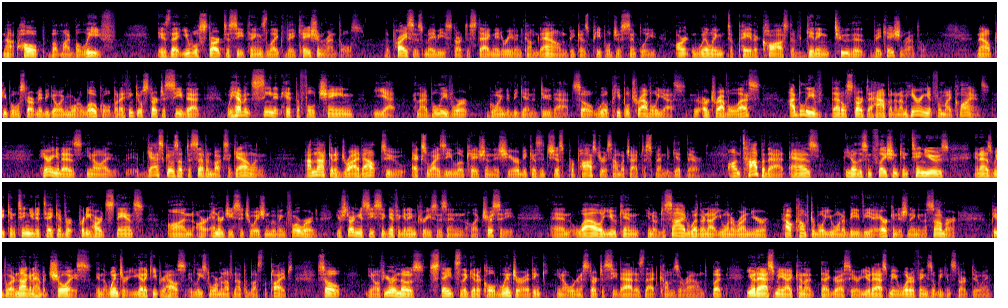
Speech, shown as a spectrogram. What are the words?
not hope, but my belief is that you will start to see things like vacation rentals. The prices maybe start to stagnate or even come down because people just simply aren't willing to pay the cost of getting to the vacation rental. Now, people will start maybe going more local, but I think you'll start to see that we haven't seen it hit the full chain yet. And I believe we're going to begin to do that. So, will people travel? Yes. Or travel less? I believe that'll start to happen. And I'm hearing it from my clients hearing it as you know, I, gas goes up to seven bucks a gallon. I'm not going to drive out to XYZ location this year because it's just preposterous how much I have to spend to get there. On top of that, as you know, this inflation continues, and as we continue to take a ver- pretty hard stance on our energy situation moving forward, you're starting to see significant increases in electricity. And while you can, you know, decide whether or not you want to run your how comfortable you want to be via air conditioning in the summer, people are not going to have a choice in the winter. You got to keep your house at least warm enough not to bust the pipes. So, you know, if you're in those states that get a cold winter, I think, you know, we're going to start to see that as that comes around. But you had asked me, I kind of digress here. You had asked me what are things that we can start doing?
